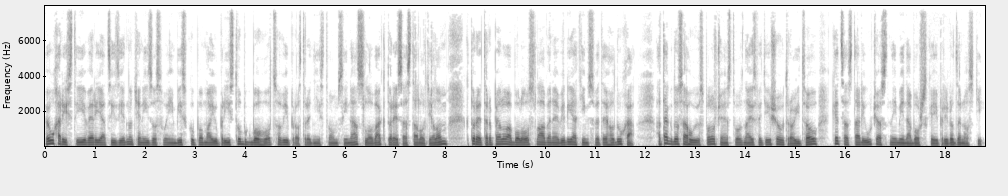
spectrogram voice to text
V Eucharistii veriaci zjednotení so svojím biskupom majú prístup k Bohu Otcovi prostredníctvom Syna, slova, ktoré sa stalo telom, ktoré trpelo a bolo oslávené vyliatím Svetého Ducha. A tak dosahujú spoločenstvo s Najsvetejšou Trojicou, keď sa stali účastnými na božskej prirodzenosti.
